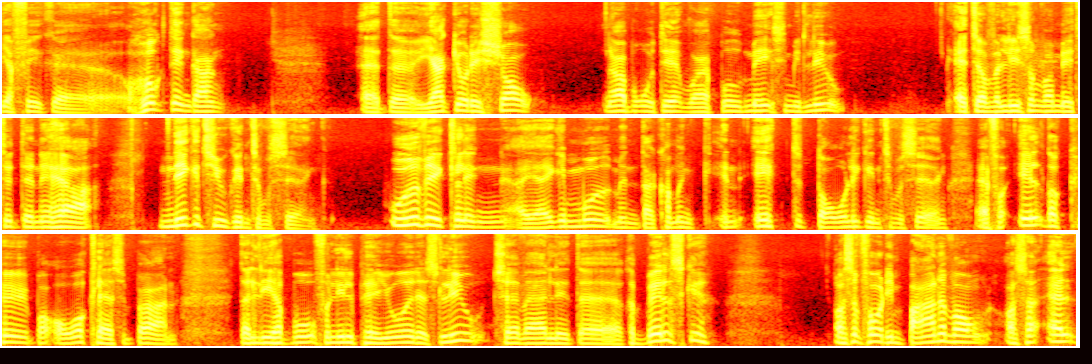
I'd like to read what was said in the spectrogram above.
jeg fik øh, hug dengang, at øh, jeg gjorde det sjov, Nørrebro, der hvor jeg boede mest i mit liv, at jeg var ligesom var med til den her negative gentrificering udviklingen er jeg ikke imod, men der kommer en, en ægte dårlig gentrificering af forældrekøb og overklassebørn, der lige har brug for en lille periode i deres liv til at være lidt øh, rebelske. Og så får de en barnevogn, og så alt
